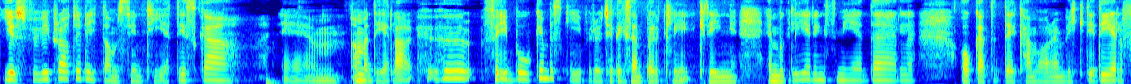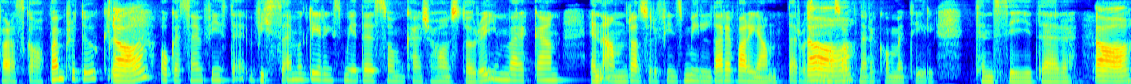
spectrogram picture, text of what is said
just för vi pratade lite om syntetiska eh, delar. Hur, för i boken beskriver du till exempel kring emulgeringsmedel och att det kan vara en viktig del för att skapa en produkt. Ja. Och att sen finns det vissa emulgeringsmedel som kanske har en större inverkan än andra. Så det finns mildare varianter och ja. samma sak när det kommer till tensider. Ja,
